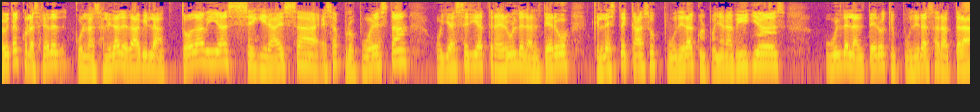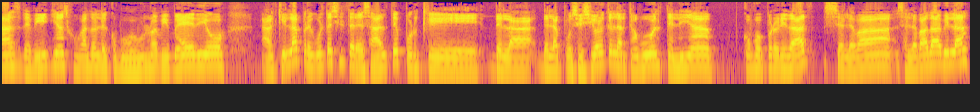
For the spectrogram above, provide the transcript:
ahorita con la salida de, con la salida de Dávila, ¿todavía seguirá esa, esa propuesta o ya sería traer un delantero que en este caso pudiera acompañar a Villas, un delantero que pudiera estar atrás de Villas jugándole como un nueve y medio? Aquí la pregunta es interesante porque de la, de la posición que el Arcamul tenía como prioridad se le va, se le va a Dávila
